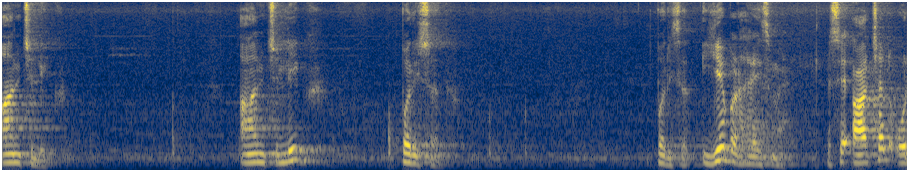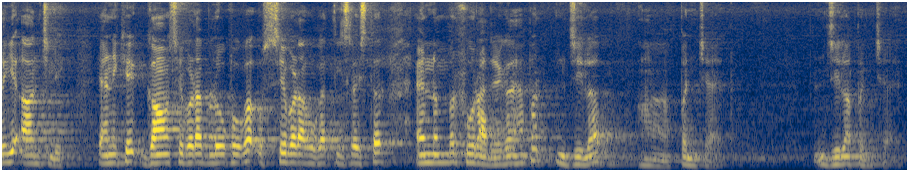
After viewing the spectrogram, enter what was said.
आंचलिक। आंचलिक परिषद। परिषद। ये बड़ा है इसमें। जैसे आंचल और ये आंचलिक। यानी कि गाँव से बड़ा ब्लॉक होगा, उससे बड़ा होगा तीसरा स्तर। एंड नंबर फोर आ जाएगा यहाँ पर। जिला पंचायत। जिला पंचायत।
